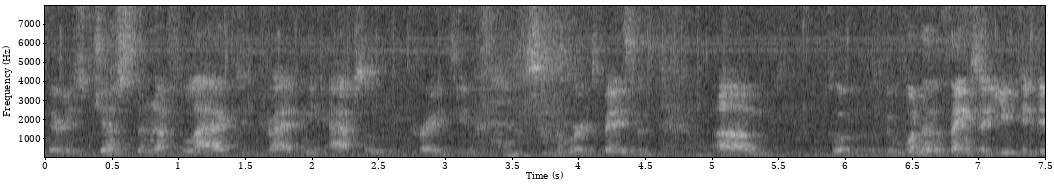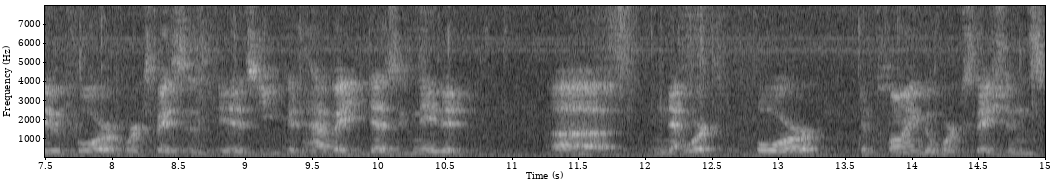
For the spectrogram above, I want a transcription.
there is just enough lag to drive me absolutely crazy with some workspaces. Um, so one of the things that you could do for workspaces is you could have a designated uh, network for deploying the workstations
